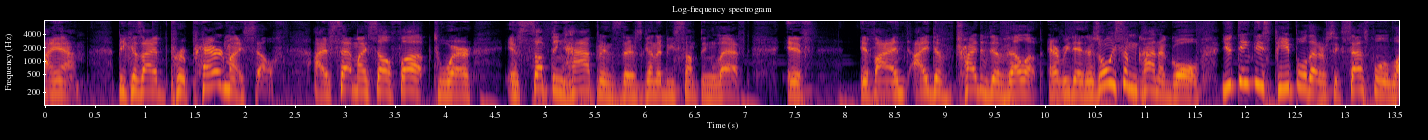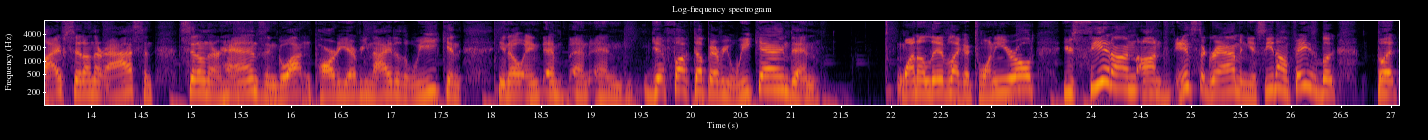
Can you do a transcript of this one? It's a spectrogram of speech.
I am. Because I've prepared myself. I've set myself up to where if something happens, there's gonna be something left. If if I I de- try to develop every day, there's always some kind of goal. You think these people that are successful in life sit on their ass and sit on their hands and go out and party every night of the week and you know and and and, and get fucked up every weekend and want to live like a 20 year old. You see it on, on Instagram and you see it on Facebook, but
